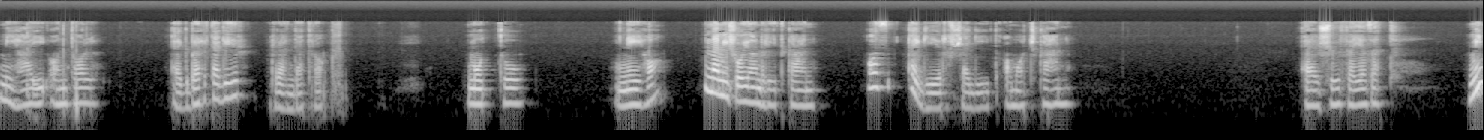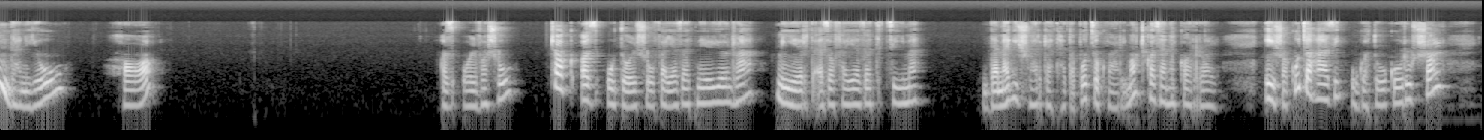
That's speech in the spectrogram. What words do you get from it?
Mihályi Antal. Egbertegér rendet rak. Motto. Néha, nem is olyan ritkán, az egér segít a macskán. Első fejezet. Minden jó, ha az olvasó csak az utolsó fejezetnél jön rá, miért ez a fejezet címe, de megismerkedhet a pocokvári macskazenekarral, és a kutyaházi ugatókórussal,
